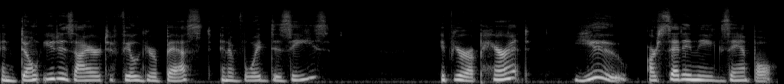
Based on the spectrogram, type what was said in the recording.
And don't you desire to feel your best and avoid disease? If you're a parent, you are setting the example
